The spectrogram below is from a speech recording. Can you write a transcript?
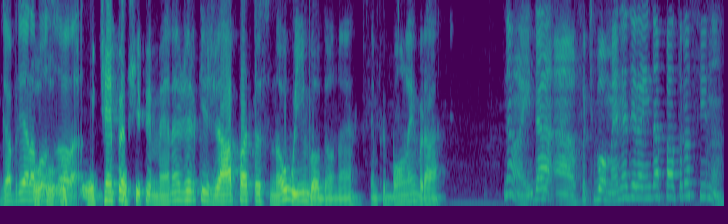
Gabriela Bozola. O, o, o, Championship Manager que já patrocinou o Wimbledon, né? Sempre bom lembrar. Não, ainda o Futebol Manager ainda patrocina.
